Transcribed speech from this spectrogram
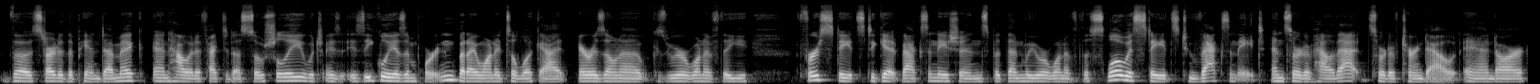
the start of the pandemic and how it affected us socially, which is, is equally as important. But I wanted to look at Arizona because we were one of the first states to get vaccinations, but then we were one of the slowest states to vaccinate, and sort of how that sort of turned out, and our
